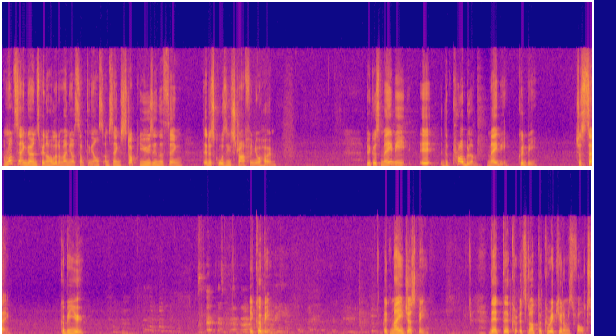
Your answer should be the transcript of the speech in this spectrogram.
I'm not saying go and spend a whole lot of money on something else. I'm saying stop using the thing that is causing strife in your home. Because maybe it, the problem, maybe, could be, just saying, could be you. It could be. It may just be that the, it's not the curriculum's fault.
